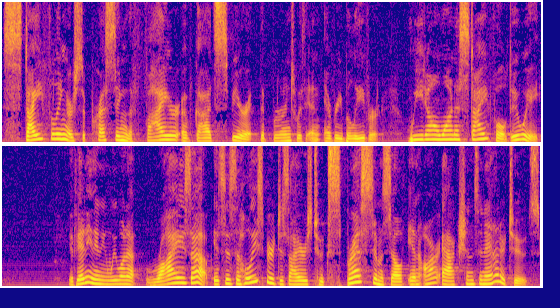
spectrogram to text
Stifling or suppressing the fire of God's Spirit that burns within every believer. We don't want to stifle, do we? If anything, we want to rise up. It says the Holy Spirit desires to express Himself in our actions and attitudes.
